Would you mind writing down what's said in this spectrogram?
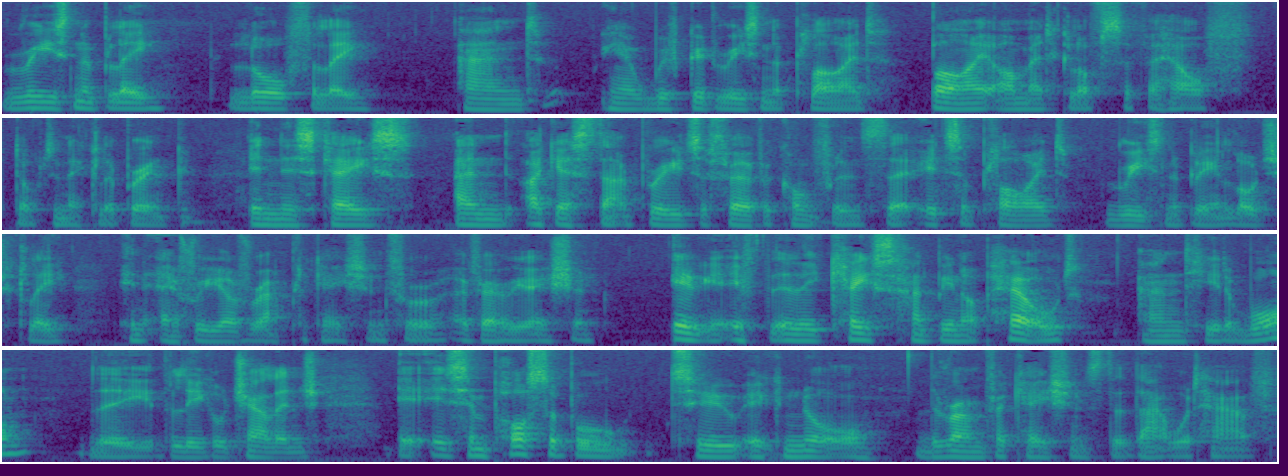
reasonably, lawfully, and you know with good reason applied by our medical officer for health, Dr. Nicola Brink, in this case. And I guess that breeds a further confidence that it's applied reasonably and logically in every other application for a variation. If the case had been upheld and he'd have won, the, the legal challenge, it's impossible to ignore the ramifications that that would have.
